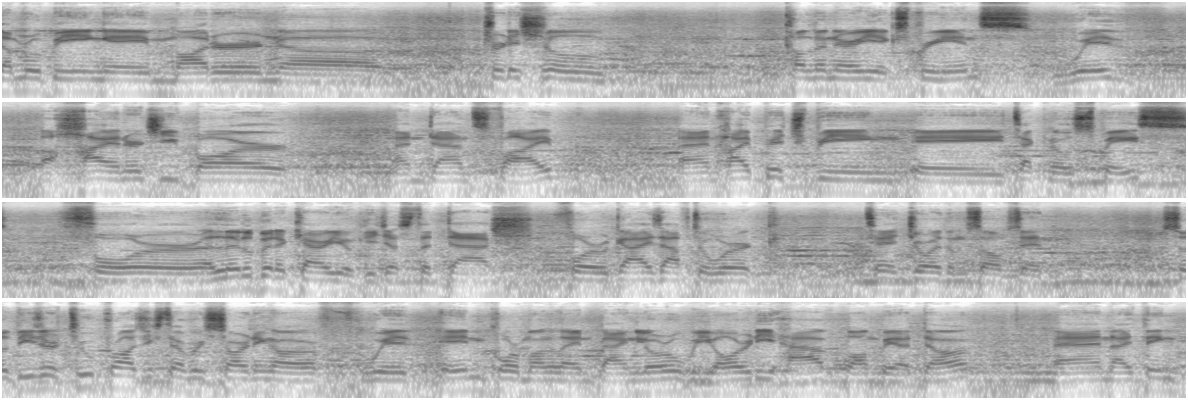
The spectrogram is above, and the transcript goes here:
Damru being a modern, uh, traditional culinary experience with a high energy bar and dance vibe, and High Pitch being a techno space for a little bit of karaoke, just a dash for guys after work to enjoy themselves in. So these are two projects that we're starting off with in Kormangla in Bangalore. We already have Bombay Adda, and I think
